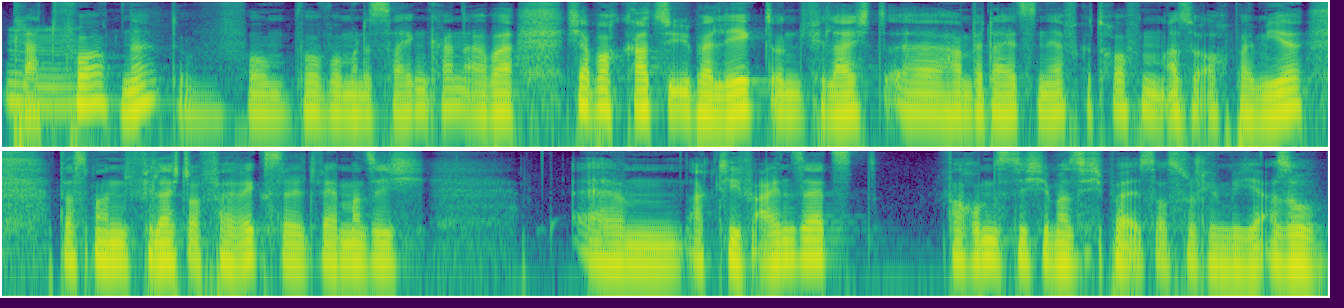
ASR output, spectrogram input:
mhm. Plattform, mhm. ne, wo, wo, wo, man das zeigen kann. Aber ich habe auch gerade so überlegt und vielleicht äh, haben wir da jetzt einen Nerv getroffen, also auch bei mir, dass man vielleicht auch verwechselt, wenn man sich ähm, aktiv einsetzt, warum es nicht immer sichtbar ist auf Social Media. Also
